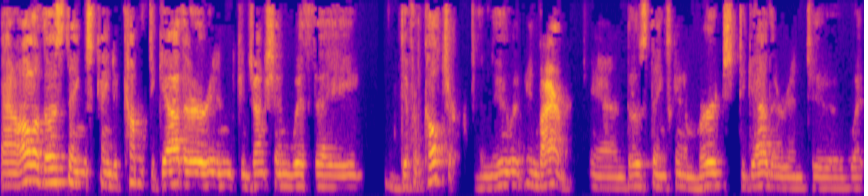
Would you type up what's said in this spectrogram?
And all of those things kind of come together in conjunction with a different culture, a new environment. And those things kind of merge together into what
